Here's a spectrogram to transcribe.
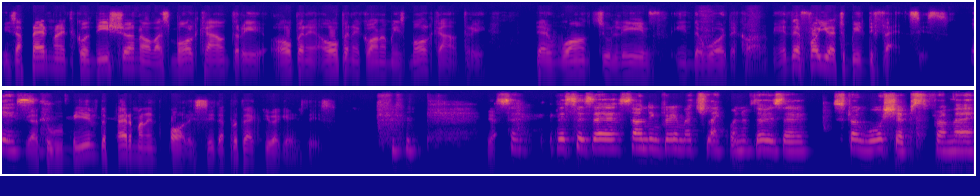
It's a permanent condition of a small country, open open economy, small country that wants to live in the world economy. And therefore you have to build defenses. Yes. You have to build a permanent policy that protect you against this. Yeah. So this is uh, sounding very much like one of those uh, strong warships from uh,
